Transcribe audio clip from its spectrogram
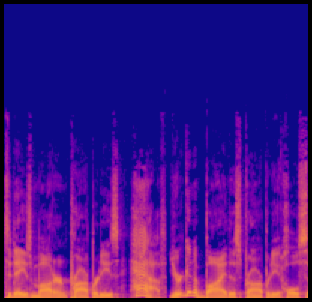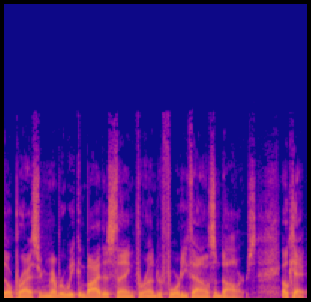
today's modern properties have. You're going to buy this property at wholesale pricing. Remember, we can buy this thing for under $40,000. Okay,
